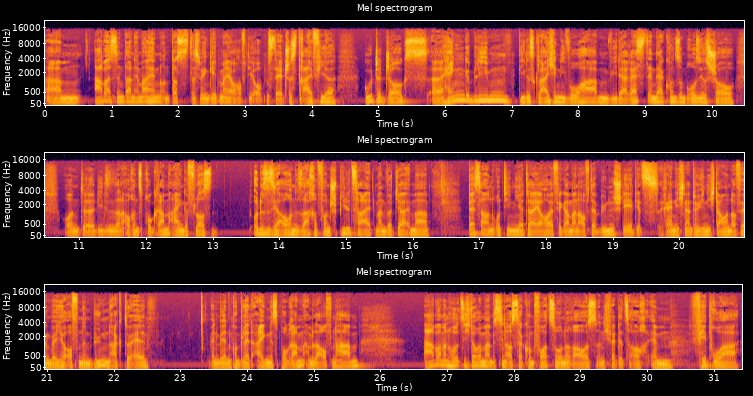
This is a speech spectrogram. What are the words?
Ähm, aber es sind dann immerhin, und das, deswegen geht man ja auch auf die Open Stages, drei, vier gute Jokes äh, hängen geblieben, die das gleiche Niveau haben wie der Rest in der Kunsumbrosius Show und äh, die sind dann auch ins Programm eingeflossen. Und es ist ja auch eine Sache von Spielzeit. Man wird ja immer besser und routinierter, je häufiger man auf der Bühne steht. Jetzt renne ich natürlich nicht dauernd auf irgendwelche offenen Bühnen aktuell, wenn wir ein komplett eigenes Programm am Laufen haben. Aber man holt sich doch immer ein bisschen aus der Komfortzone raus. Und ich werde jetzt auch im Februar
